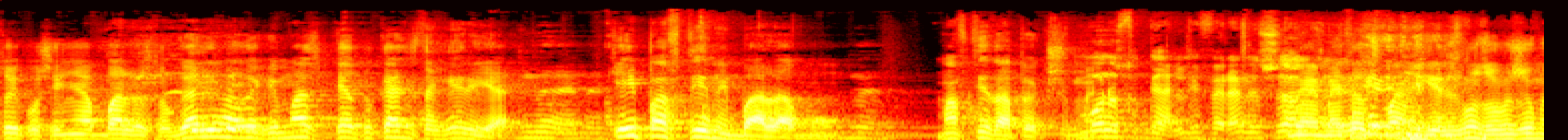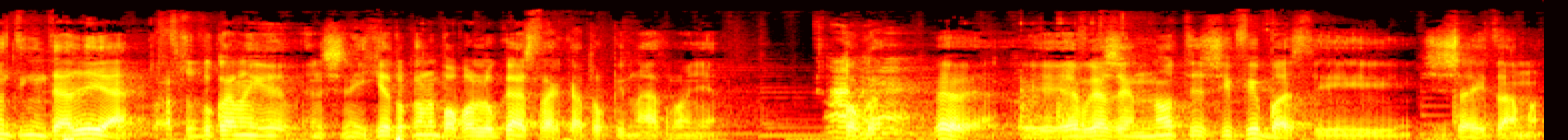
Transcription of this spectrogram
28-29 μπάλες στον Γκάλι να δοκιμάσει ποια του κάνει στα χέρια. Και είπα αυτή είναι η μπάλα μου. Με αυτή θα παίξουμε. Μόνο στον Γκάλι φέρανε στους Ναι, άλλους. μετά τους πανηγυρισμούς νομίζω με την Ιταλία. Αυτό το έκανε εν συνεχεία, το έκανε ο Παπαλουκάς στα κατοπινά χρόνια. Α, το, ναι. κα- Βέβαια. Ε, Έβγαζε νότες η FIBA στη, στη Σαϊτάμα.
